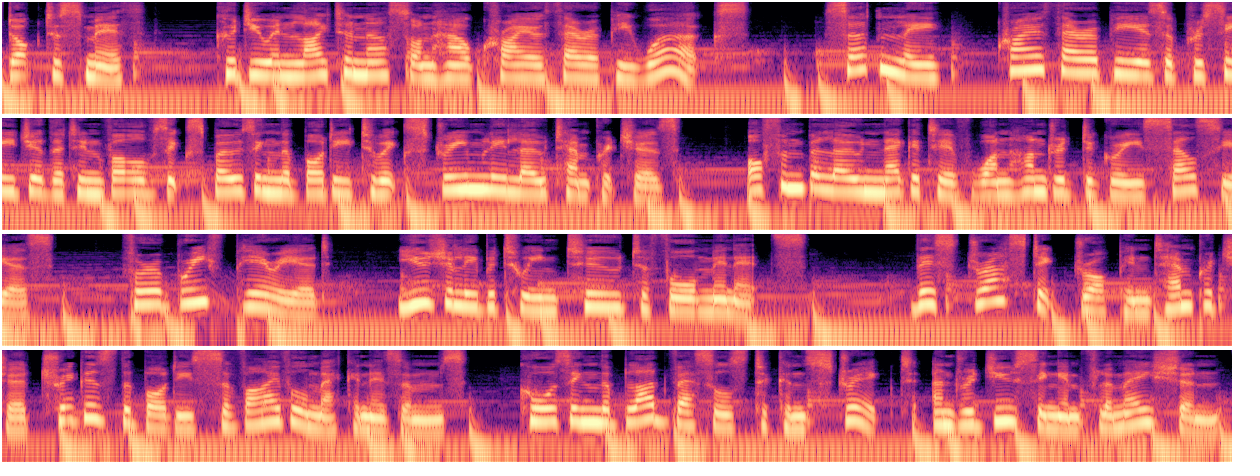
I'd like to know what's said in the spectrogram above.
Dr. Smith, could you enlighten us on how cryotherapy works? Certainly, cryotherapy is a procedure that involves exposing the body to extremely low temperatures often below negative 100 degrees Celsius, for a brief period, usually between 2 to 4 minutes. This drastic drop in temperature triggers the body's survival mechanisms, causing the blood vessels to constrict and reducing inflammation.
